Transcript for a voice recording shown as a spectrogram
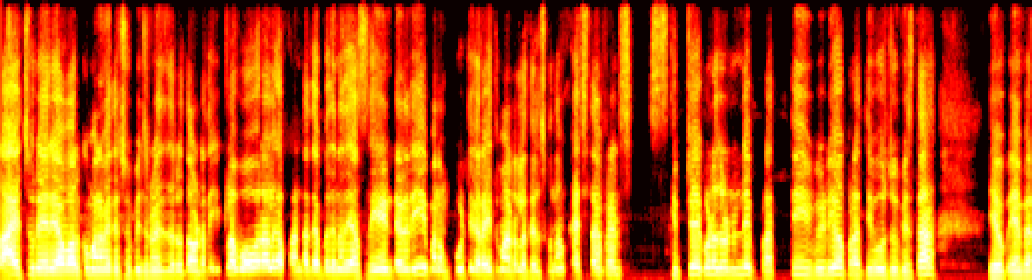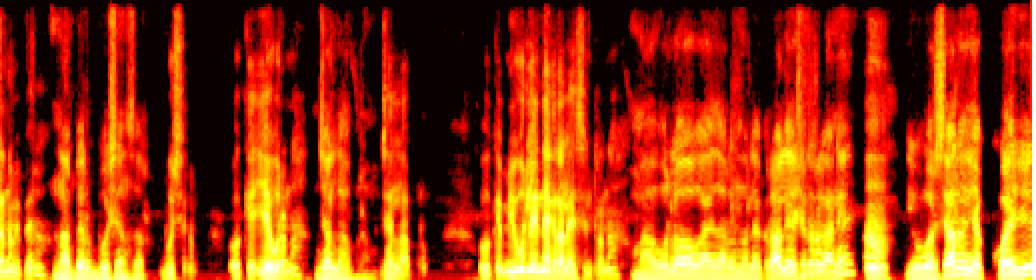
రాయచూరు ఏరియా వరకు మనం అయితే చూపించడం అయితే జరుగుతూ ఉంటుంది. ఇట్లా ఓవరాల్గా పంట దెబ్బతిన్నది అసలు ఏంటి అనేది మనం పూర్తిగా రైతు మాటల్లో తెలుసుకుందాం. ఖచ్చితంగా ఫ్రెండ్స్ స్కిప్ చేయకుండా చూడండి. ప్రతి వీడియో ప్రతి ఊరు చూపిస్తా. ఏ- ఏం పేరన్నా మీ పేరు? నా పేరు భూషణ్ సార్. భూషణం. ఓకే ఏ ఊరన్నా? జల్లాపురం. జల్లాపురం. ఓకే. మీ ఊర్లో ఎన్ని ఎకరాలు వేసింటారన్నా? మా ఊర్లో ఒక ఐదు ఆరు వందల ఎకరాలు వేసినారు కానీ. ఈ వర్షాలు ఎక్కువ అయ్యి.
